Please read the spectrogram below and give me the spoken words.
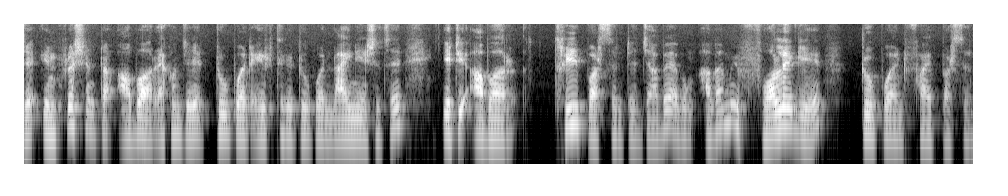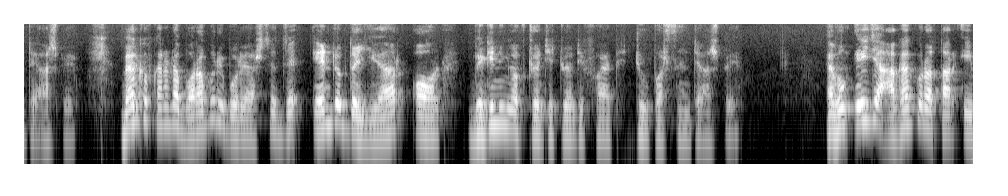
যে ইনফ্লেশনটা আবার এখন যে টু পয়েন্ট এইট থেকে টু পয়েন্ট নাইনে এসেছে, এটি আবার থ্রি পার্সেন্টে যাবে এবং আগামী ফলে গিয়ে টু পয়েন্ট ফাইভ পার্সেন্টে আসবে। ব্যাংক অফ কানাডা বরাবরই বলে আসছে যে end of the year or beginning of twenty twenty five two পার্সেন্টে আসবে। এবং এই যে আগাগোড়া তার এই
